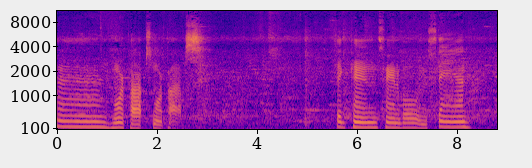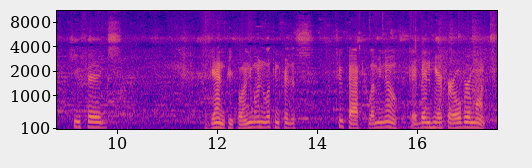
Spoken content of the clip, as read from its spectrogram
And more pops, more pops. Fig pins, Hannibal and Stan. Q figs. Again, people, anyone looking for this two pack, let me know. They've been here for over a month.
